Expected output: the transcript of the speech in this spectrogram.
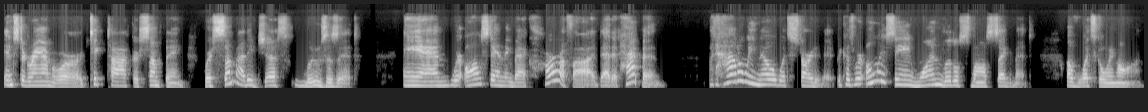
Instagram or TikTok or something where somebody just loses it. And we're all standing back horrified that it happened. But how do we know what started it? Because we're only seeing one little small segment of what's going on.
